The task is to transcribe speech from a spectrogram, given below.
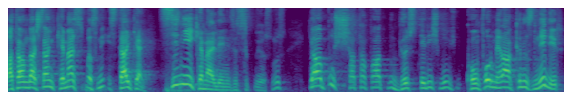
Vatandaştan kemer sıkmasını isterken siz niye kemerlerinizi sıkmıyorsunuz? Ya bu şatafat, bu gösteriş, bu konfor merakınız nedir?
